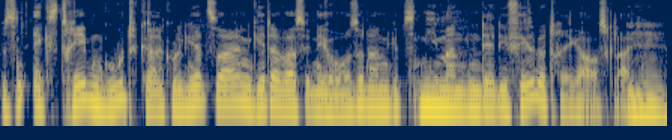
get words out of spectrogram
müssen extrem gut kalkuliert sein. Geht da was in die Hose, dann gibt es niemanden, der die Fehlbeträge ausgleicht. Mhm.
